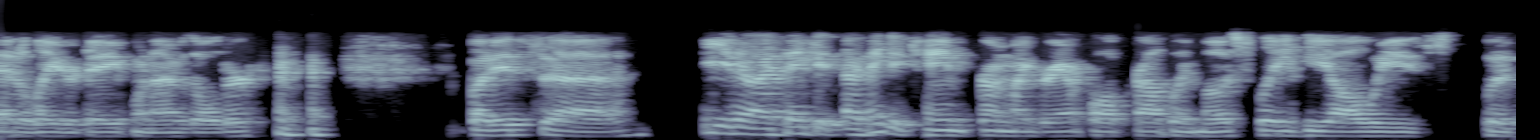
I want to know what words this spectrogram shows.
at a later date when I was older. but it's uh, you know, I think it I think it came from my grandpa probably mostly. He always would,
